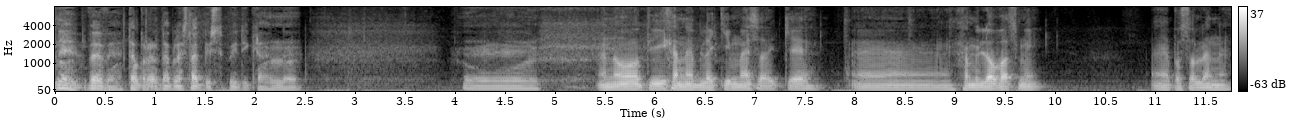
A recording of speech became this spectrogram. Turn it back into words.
Ναι, βέβαια. Τα, πρα- τα πλαστά πιστοποιητικά, ναι. Ε, Εννοώ ότι είχαν εμπλακεί μέσα και ε, χαμηλόβαθμοι, ε, πώς το λένε,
